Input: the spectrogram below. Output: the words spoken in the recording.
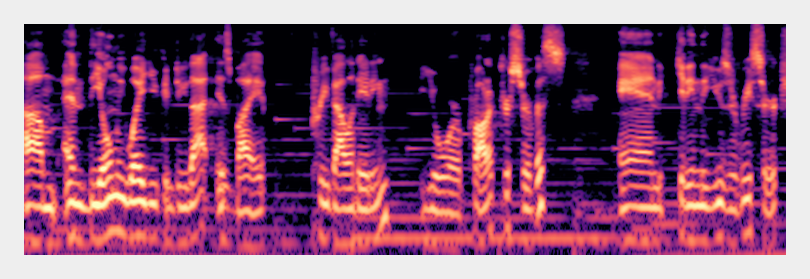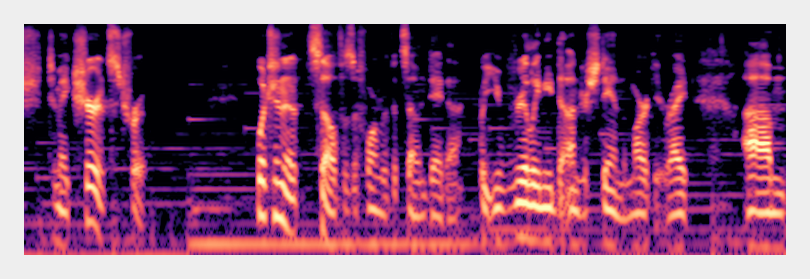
Um, and the only way you can do that is by pre validating your product or service and getting the user research to make sure it's true, which in itself is a form of its own data. But you really need to understand the market, right? Um,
